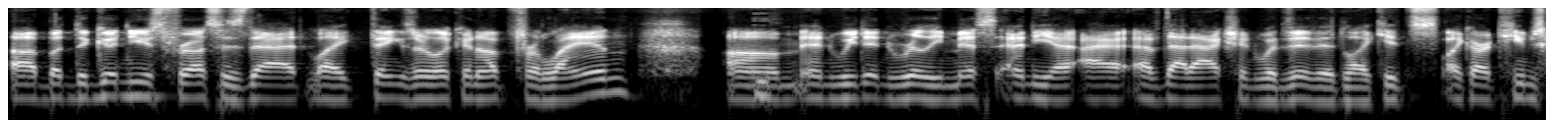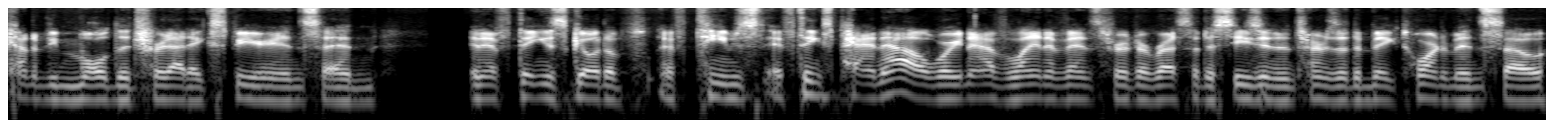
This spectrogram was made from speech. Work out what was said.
Uh, but the good news for us is that like things are looking up for LAN, um, and we didn't really miss any uh, of that action with Vivid. Like it's like our team's kind of be molded for that experience, and and if things go to if teams if things pan out, we're gonna have LAN events for the rest of the season in terms of the big tournaments. So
